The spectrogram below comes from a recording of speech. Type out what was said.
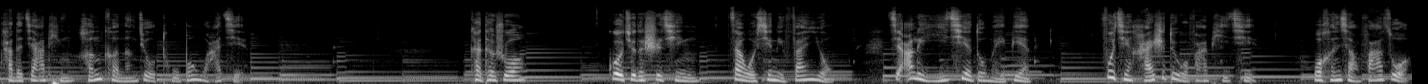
他的家庭很可能就土崩瓦解。凯特说：“过去的事情在我心里翻涌，家里一切都没变，父亲还是对我发脾气。我很想发作，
